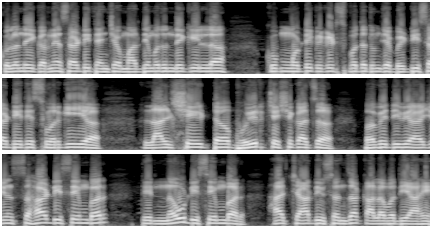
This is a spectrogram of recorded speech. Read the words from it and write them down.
गोलंदाजी करण्यासाठी त्यांच्या माध्यमातून देखील खूप मोठी क्रिकेट स्पर्धा तुमच्या भेटीसाठी येते. स्वर्गीय लालशेट भोईर चषकाचं भव्यदिव्य आयोजन सहा डिसेंबर ते नऊ डिसेंबर हा चार दिवसांचा कालावधी आहे.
